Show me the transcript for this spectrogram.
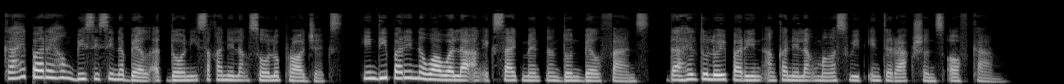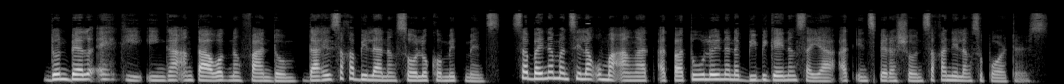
Kahit parehong busy si Belle at Donnie sa kanilang solo projects, hindi pa rin nawawala ang excitement ng Don Bell fans dahil tuloy pa rin ang kanilang mga sweet interactions off-cam. Don Bell Eki nga ang tawag ng fandom dahil sa kabila ng solo commitments, sabay naman silang umaangat at patuloy na nagbibigay ng saya at inspirasyon sa kanilang supporters.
